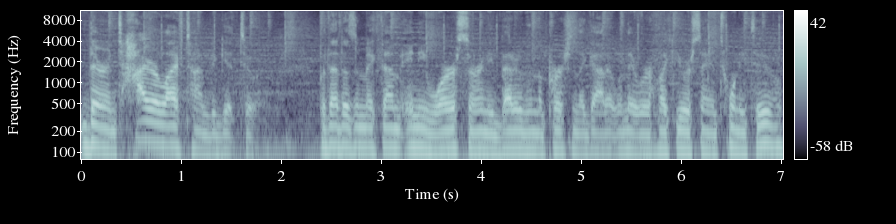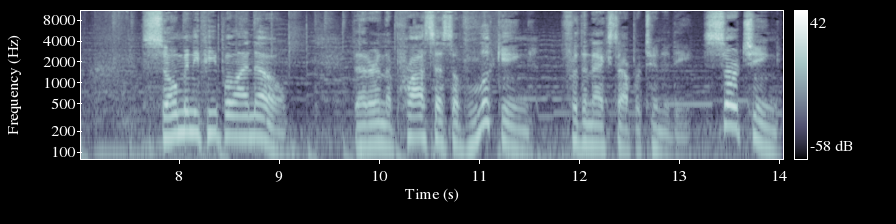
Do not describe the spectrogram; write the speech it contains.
their entire lifetime to get to it. But that doesn't make them any worse or any better than the person that got it when they were like you were saying 22 so many people i know that are in the process of looking for the next opportunity, searching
